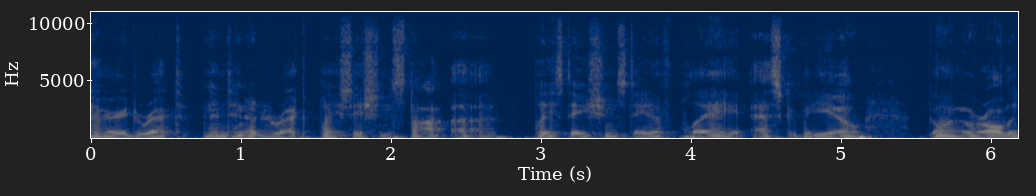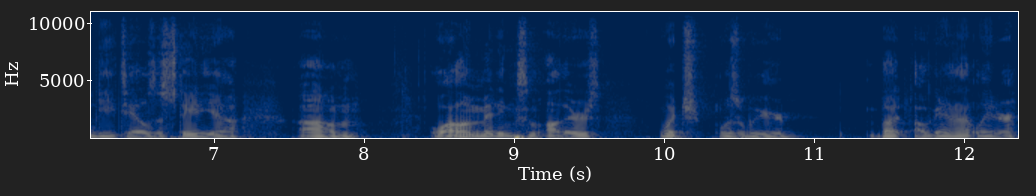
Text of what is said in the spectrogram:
a very direct Nintendo Direct PlayStation, st- uh, PlayStation State of Play esque video going over all the details of Stadia, um, while omitting some others, which was weird, but I'll get into that later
